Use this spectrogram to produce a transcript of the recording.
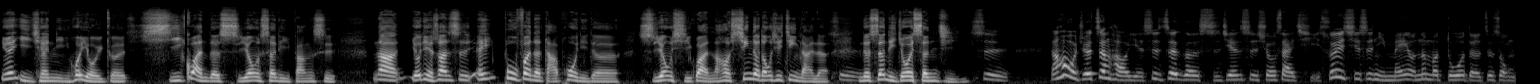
因为以前你会有一个习惯的使用身体方式，那有点算是诶部分的打破你的使用习惯，然后新的东西进来了，你的身体就会升级。是，然后我觉得正好也是这个时间是休赛期，所以其实你没有那么多的这种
